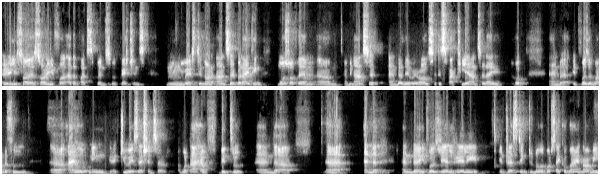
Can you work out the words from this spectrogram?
really so, sorry for other participants whose questions mm, were still not answered, but I think most of them um, have been answered, and uh, they were all satisfactorily answered. I hope, and uh, it was a wonderful, uh, eye-opening uh, QA session, sir. What I have been through, and uh, uh, and uh, and uh, it was really really interesting to know about psychobionomy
